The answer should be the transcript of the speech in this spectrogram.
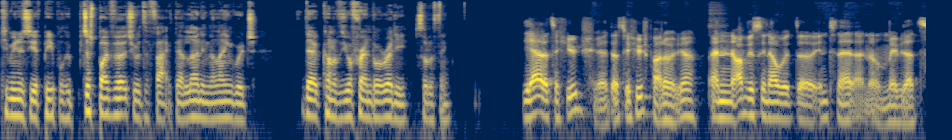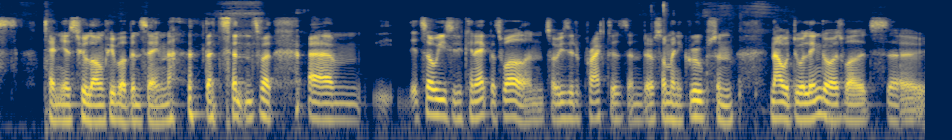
community of people who, just by virtue of the fact they're learning the language, they're kind of your friend already, sort of thing. Yeah, that's a huge, yeah, that's a huge part of it. Yeah, and obviously now with the internet, I know maybe that's ten years too long. People have been saying that, that sentence, but um, it's so easy to connect as well, and so easy to practice. And there are so many groups, and now with Duolingo as well, it's uh,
